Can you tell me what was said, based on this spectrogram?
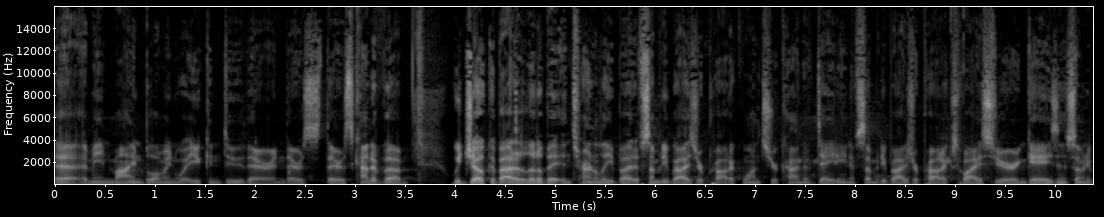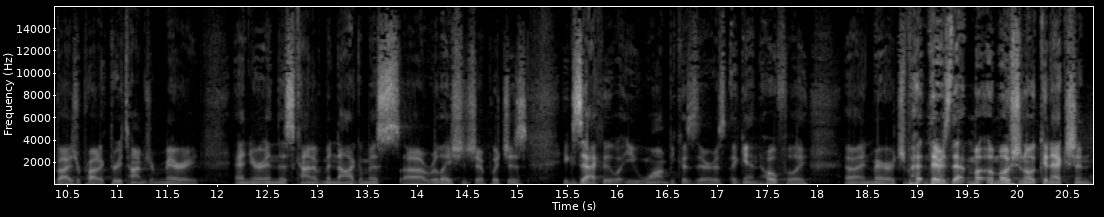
uh, I mean, mind blowing what you can do there. And there's there's kind of a we joke about it a little bit internally, but if somebody buys your product once, you're kind of dating. If somebody buys your product twice, you're engaged. And if somebody buys your product three times, you're married. And you're in this kind of monogamous uh, relationship, which is exactly what you want because there's, again, hopefully uh, in marriage, but there's that mo- emotional connection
